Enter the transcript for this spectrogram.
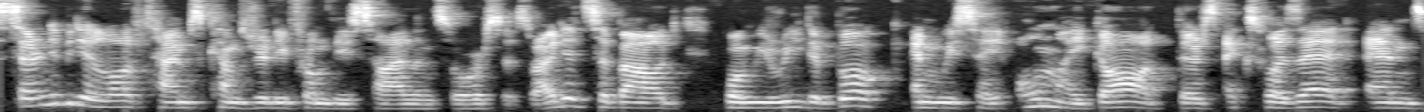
serendipity a lot of times comes really from these silent sources, right? It's about when we read a book and we say, oh my God, there's XYZ, and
